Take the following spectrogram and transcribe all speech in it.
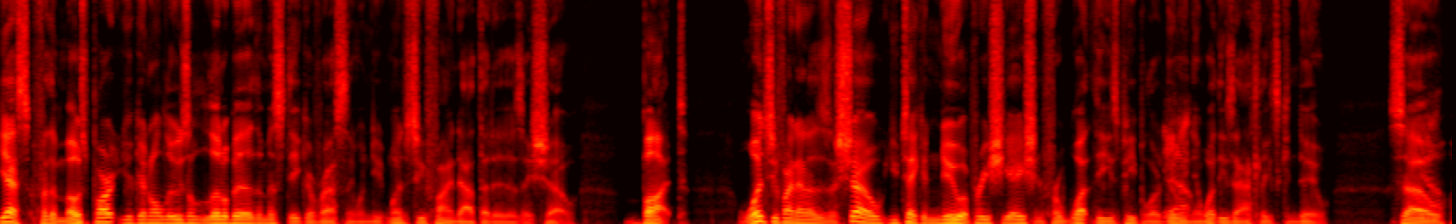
yes for the most part you're going to lose a little bit of the mystique of wrestling when you once you find out that it is a show. But once you find out it is a show you take a new appreciation for what these people are doing Yeah. and what these athletes can do. So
